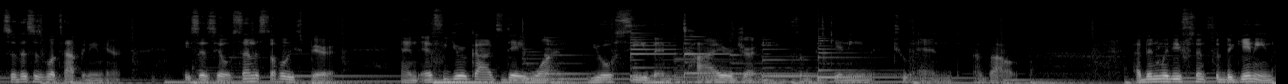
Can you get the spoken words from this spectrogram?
So, this is what's happening here. He says He'll send us the Holy Spirit, and if you're God's day one, you'll see the entire journey from beginning to end about. I've been with you since the beginning,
